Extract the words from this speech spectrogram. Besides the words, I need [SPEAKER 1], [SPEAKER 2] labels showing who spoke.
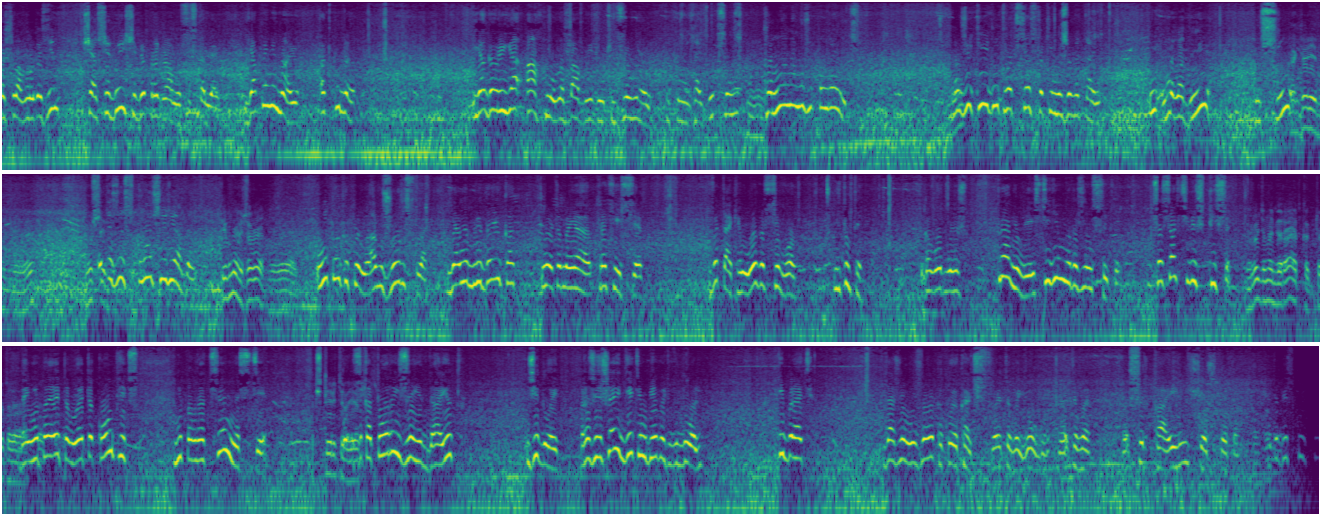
[SPEAKER 1] Пошла в магазин, сейчас иду и себе программу составляю. Я понимаю, откуда. Я говорю, я ахнула, бабы идут, извиняю, как они зайдут Кому она может понравиться? Мужики идут вот все с такими животами. Молодые, мужчины.
[SPEAKER 2] Как беременные, да? Мужчины.
[SPEAKER 1] Это же сплошь и рядом.
[SPEAKER 2] Пивной живот называют.
[SPEAKER 1] Не только пиво, обжорство. Я наблюдаю, как, ну это моя профессия. В атаке много всего. И тут и голодные ж. Правило есть, иди в магазин сытый. Составь себе список.
[SPEAKER 2] Люди набирают, как кто-то...
[SPEAKER 1] Да и не поэтому, это комплекс неполноценности, за который заедают едой. Разрешают детям бегать вдоль и брать. Даже не знаю, какое качество этого йогурта, этого сырка или еще что-то. Это бескультурно.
